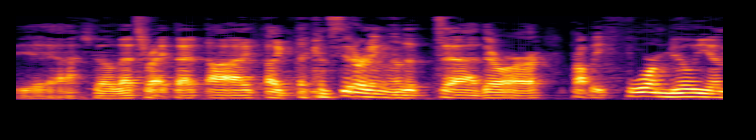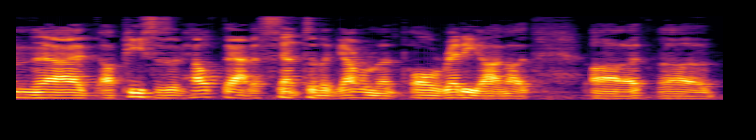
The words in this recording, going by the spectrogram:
Yeah, so that's right. That uh, considering that uh, there are probably four million uh, pieces of health data sent to the government already on a uh, uh,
